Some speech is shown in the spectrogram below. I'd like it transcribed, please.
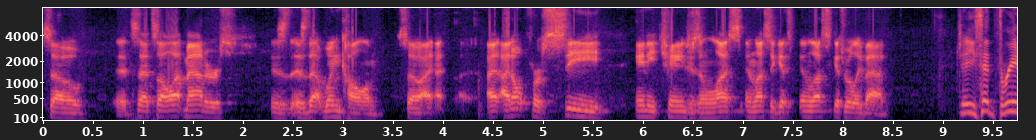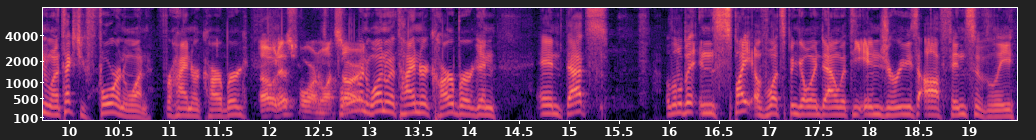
So it's that's all that matters is is that win column. So I I, I don't foresee any changes unless unless it gets unless it gets really bad. Jay, you said three and one. It's actually four and one for Heinrich Haarberg. Oh, it is four and one. Sorry. Four and one with Heinrich Haarberg, and and that's a little bit in spite of what's been going down with the injuries offensively.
